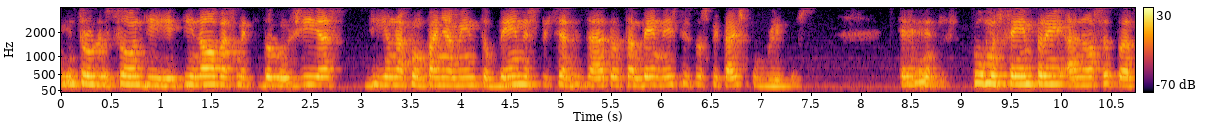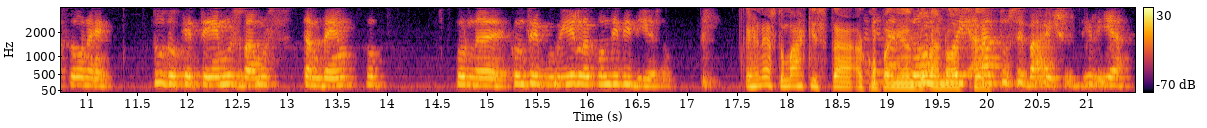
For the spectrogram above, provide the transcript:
introdução de, de, novas metodologias, de um acompanhamento bem especializado também nestes hospitais públicos. Eh, como sempre, a nossa atuação é tudo o que temos, vamos também com, com, eh, contribuí-lo, com dividi-lo. Ernesto Marques está acompanhando a, a nossa... Foi altos e baixos, diria,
